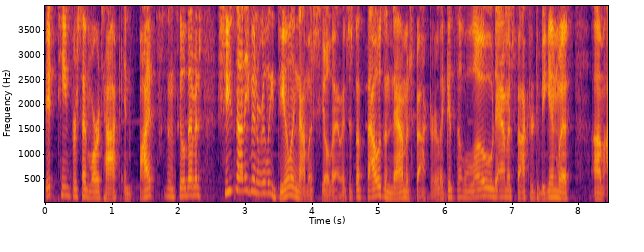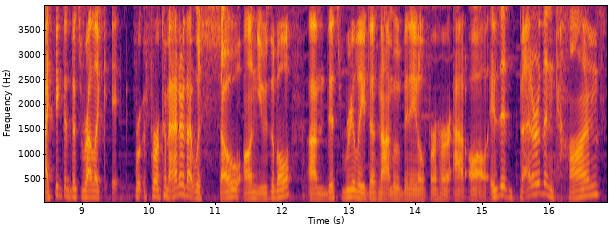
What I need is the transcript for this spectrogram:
15% more attack and 5% skill damage she's not even really dealing that much skill damage. It's a thousand damage factor. Like it's a low damage factor to begin with. Um, I think that this relic for, for a commander that was so unusable um, this really does not move the needle for her at all. Is it better than Khans?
